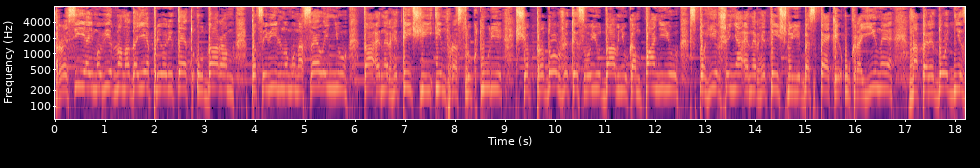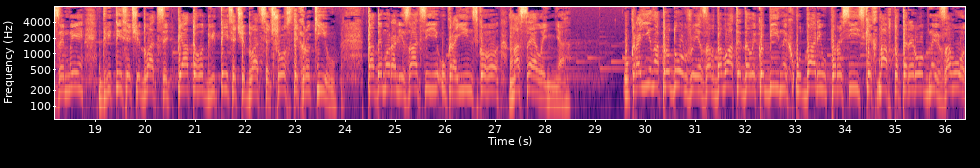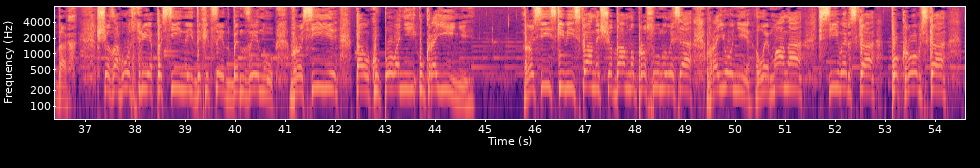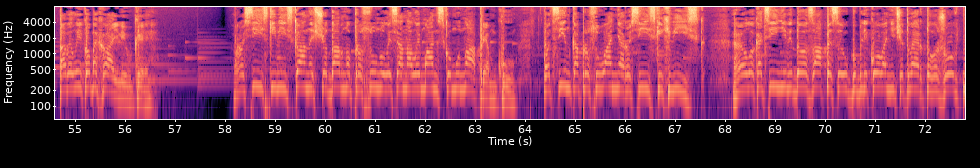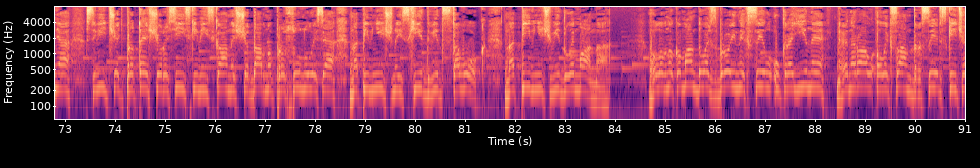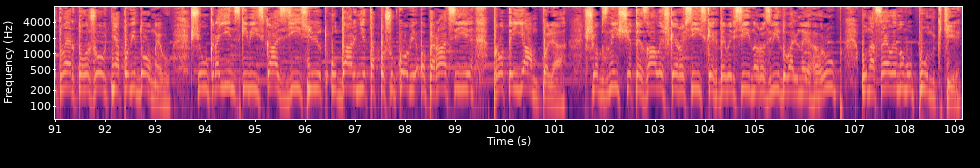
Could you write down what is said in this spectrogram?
Росія ймовірно надає пріоритет ударам по цивільному населенню та енергетичній інфраструктурі, щоб продовжити свою давню кампанію з погіршення енергетичної безпеки України напередодні зими 2025-2026 років та деморалізації українського населення. Україна продовжує завдавати далекобійних ударів по російських нафтопереробних заводах, що загострює постійний дефіцит бензину в Росії та окупованій Україні. Російські війська нещодавно просунулися в районі Лимана, Сіверська, Покровська та Великомихайлівки. Російські війська нещодавно просунулися на Лиманському напрямку. Оцінка просування російських військ. Геолокаційні відеозаписи, опубліковані 4 жовтня, свідчать про те, що російські війська нещодавно просунулися на північний схід від Ставок, на північ від Лимана. Головнокомандувач Збройних сил України генерал Олександр Сирський 4 жовтня повідомив, що українські війська здійснюють ударні та пошукові операції проти Ямполя, щоб знищити залишки російських диверсійно-розвідувальних груп у населеному пункті.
